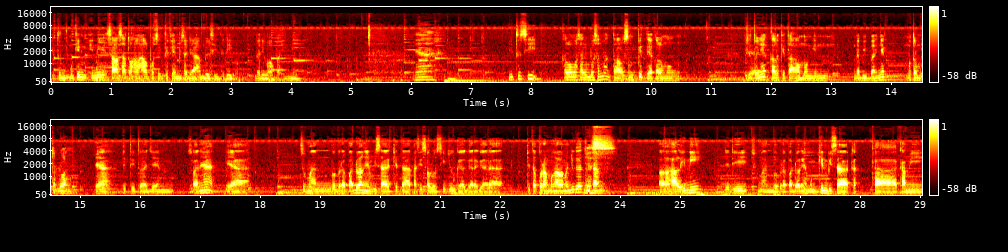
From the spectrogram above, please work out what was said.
Itu mungkin ini salah satu hal-hal positif yang bisa diambil sih dari dari wabah ini. Ya itu sih kalau masalah bosan mah terlalu sempit ya kalau mau Ya. jatuhnya kalau kita omongin lebih banyak muter-muter doang. ya itu itu aja yang soalnya ya cuman beberapa doang yang bisa kita kasih solusi juga gara-gara kita kurang pengalaman juga Yes. tentang uh, hal ini jadi cuman beberapa doang yang mungkin bisa ka- ka- kami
